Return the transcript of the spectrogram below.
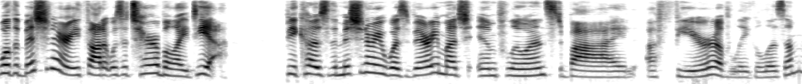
Well, the missionary thought it was a terrible idea because the missionary was very much influenced by a fear of legalism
